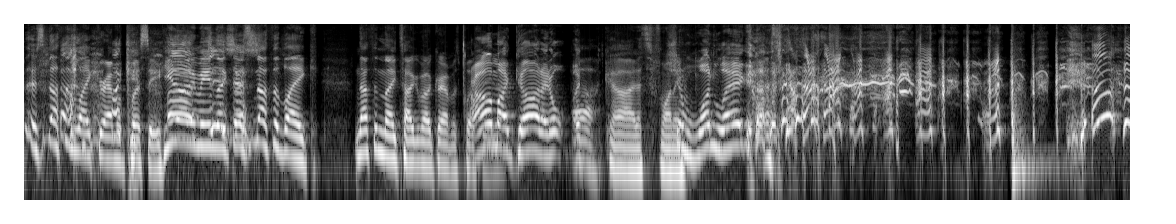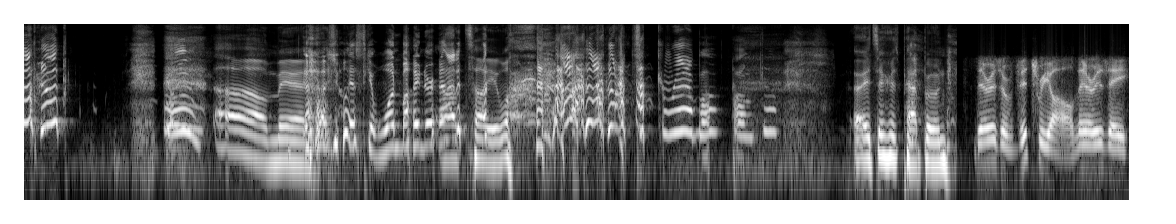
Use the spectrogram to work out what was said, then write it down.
There's nothing like grandma pussy. You know what I Oh, mean? Like there's Jesus. nothing like nothing like talking about grandma's pussy. oh my god! I don't. I Oh god, that's funny. she had one leg. Oh man. she only has to get one behind her I'll head. tell you what. Grandma. Oh god. All right, so here's Pat Boone. There is a vitriol. There is a,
